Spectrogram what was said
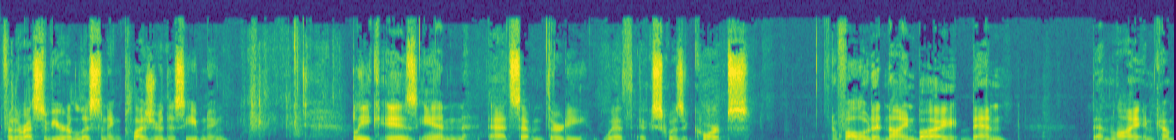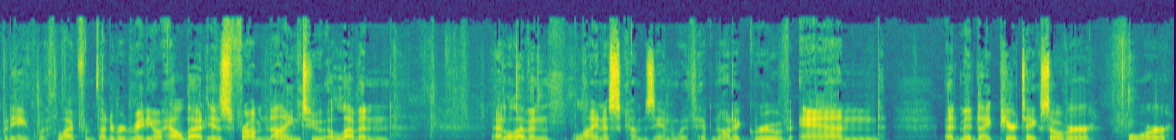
for the rest of your listening pleasure this evening, Bleak is in at 7:30 with Exquisite Corpse, followed at 9 by Ben Ben Lai and Company with Live from Thunderbird Radio Hell. That is from 9 to 11. At 11, Linus comes in with Hypnotic Groove, and at midnight, Pierre takes over for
